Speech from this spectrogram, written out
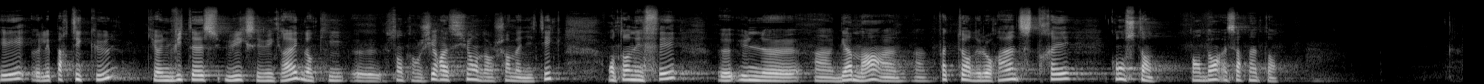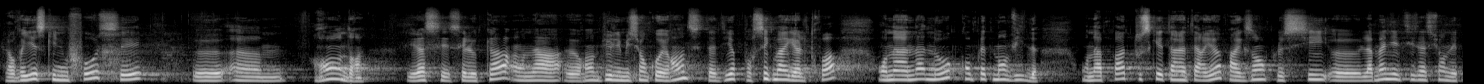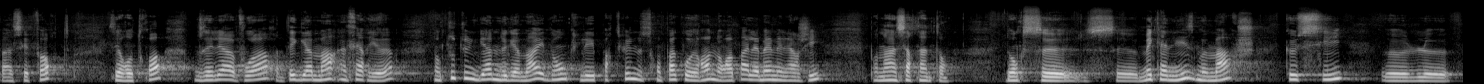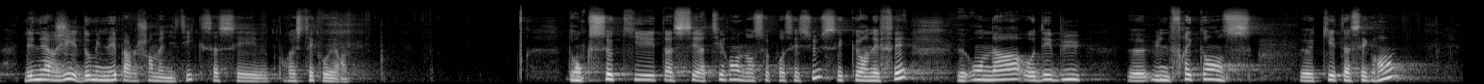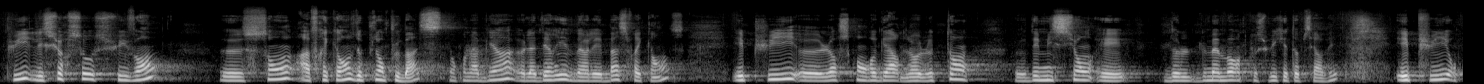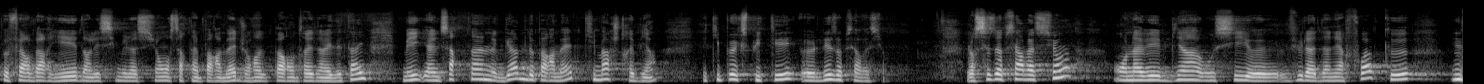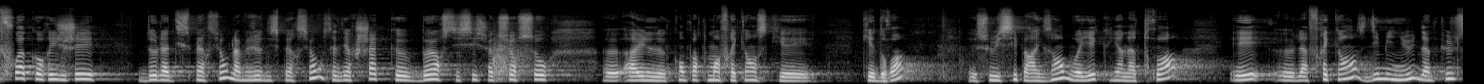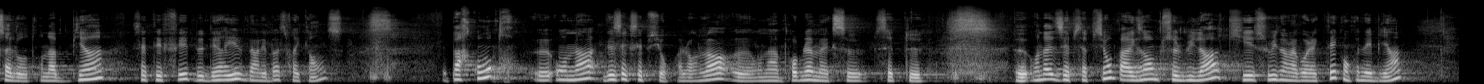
et les particules qui ont une vitesse ux et y, donc qui euh, sont en giration dans le champ magnétique, ont en effet euh, une, un gamma, un, facteur de Lorentz très constant pendant un certain temps. Alors vous voyez, ce qu'il nous faut, c'est rendre, et là c'est le cas, on a rendu l'émission cohérente, c'est-à-dire pour sigma égale 3, on a un anneau complètement vide on n'a pas tout ce qui est à l'intérieur. Par exemple, si euh, la magnétisation n'est pas assez forte, 0,3, vous allez avoir des gammas inférieurs, donc toute une gamme de gamma, et donc les particules ne seront pas cohérentes, n'auront pas la même énergie pendant un certain temps. Donc ce, mécanisme marche que si euh, l'énergie est dominée par le champ magnétique, ça c'est pour rester cohérent. Donc ce qui est assez attirant dans ce processus, c'est qu'en effet, euh, on a au début euh, une fréquence qui est assez grande, puis les sursauts suivants sont à fréquence de plus en plus basse. Donc on a bien la dérive vers les basses fréquences. Et puis lorsqu'on regarde le temps d'émission est du même ordre que celui qui est observé. Et puis, on peut faire varier dans les simulations certains paramètres, je ne vais pas rentrer dans les détails, mais il y a une certaine gamme de paramètres qui marche très bien et qui peut expliquer les observations. Alors, ces observations, on avait bien aussi euh, vu la dernière fois que une fois corrigé de la dispersion, de la mesure de dispersion, c'est-à-dire chaque burst ici, chaque sursaut euh, a un comportement fréquence qui est, qui est droit. Celui-ci, par exemple, vous voyez qu'il y en a trois et euh, la fréquence diminue d'un pulse à l'autre. On a bien cet effet de dérive vers les basses fréquences. Par contre, on a des exceptions. Alors là, on a un problème avec ce, cette euh, on a des exceptions, par exemple celui-là, qui est celui dans la Voie lactée, qu'on connaît bien.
